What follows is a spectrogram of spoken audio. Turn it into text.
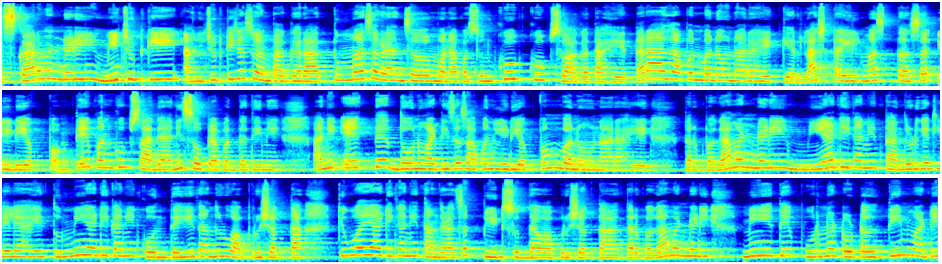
नमस्कार मंडळी मी चुटकी आणि चुटकीच्या स्वयंपाकघरात तुम्हा सगळ्यांचं मनापासून खूप खूप स्वागत आहे. तर आज आपण बनवणार आहे केरला स्टाईल मस्त असं इडियप्पम. ते पण खूप साध्या आणि सोप्या पद्धतीने आणि एक ते दोन वाटीचंच आपण इडियप्पम बनवणार आहे. तर बघा मंडळी मी या ठिकाणी तांदूळ घेतलेले आहे. तुम्ही या ठिकाणी कोणतेही तांदूळ वापरू शकता किंवा या ठिकाणी तांदळाचं पीठसुद्धा वापरू शकता. तर बघा मंडळी मी इथे पूर्ण टोटल तीन वाटी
